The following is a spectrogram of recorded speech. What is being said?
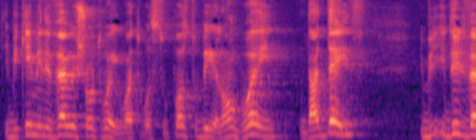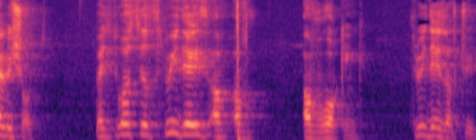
He became in a very short way. What was supposed to be a long way in that days, he did very short. But it was still three days of, of, of walking, three days of trip.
